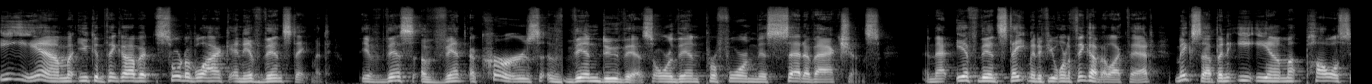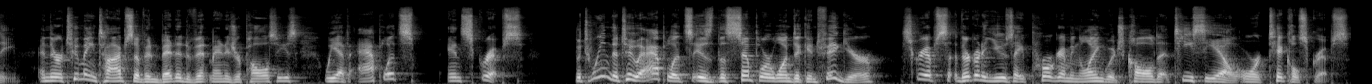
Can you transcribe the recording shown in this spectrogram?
EEM, you can think of it sort of like an if then statement. If this event occurs, then do this, or then perform this set of actions. And that if then statement, if you want to think of it like that, makes up an EEM policy. And there are two main types of embedded event manager policies we have applets and scripts. Between the two, applets is the simpler one to configure, scripts, they're going to use a programming language called TCL or Tickle scripts.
